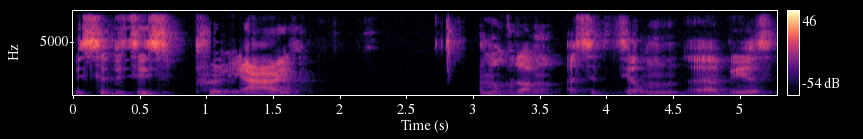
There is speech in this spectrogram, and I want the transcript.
The acidity is pretty high. I'm not good on acidity on uh, beers.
